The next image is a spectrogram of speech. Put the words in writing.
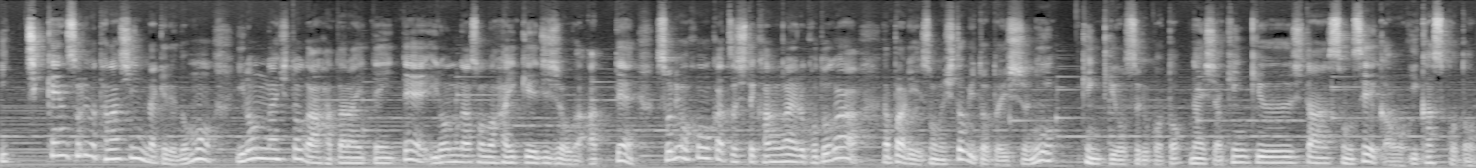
一見それは正しいんだけれども、いろんな人が働いていて、いろんなその背景事情があって、それを包括して考えることが、やっぱりその人々と一緒に研究をすること、ないしは研究したその成果を生かすこと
